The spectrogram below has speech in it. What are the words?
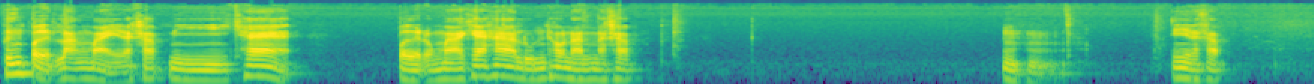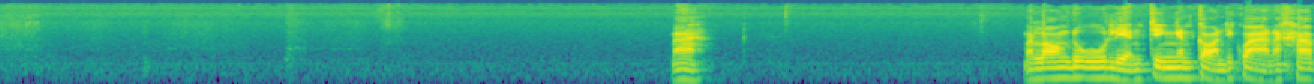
เพิ่งเปิดลังใหม่นะครับ มีแค่เปิดออกมาแค่ห้าลุ้นเท่านั้นนะครับ อือหือนี่นะครับ มา มาลองดูเหรียญจริงกันก่อนดีกว่านะครับ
